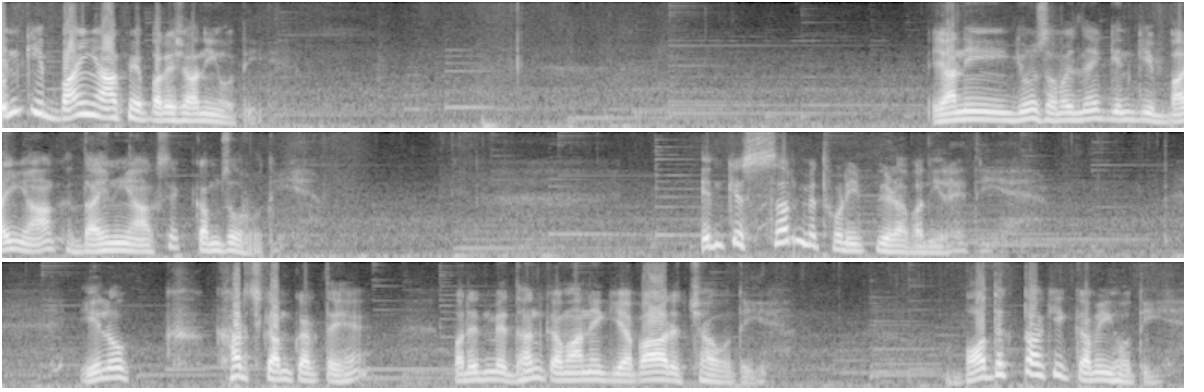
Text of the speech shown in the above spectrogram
इनकी बाई आँख में परेशानी होती है। यानी यूँ समझ लें कि इनकी बाई आँख दाहिनी आँख से कमज़ोर होती है। इनके सर में थोड़ी पीड़ा बनी रहती है। ये लोग खर्च कम करते हैं, पर इनमें धन कमाने की अपार इच्छा होती है। बौद्धिकता की कमी होती है।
